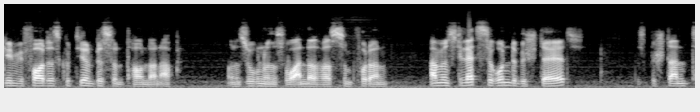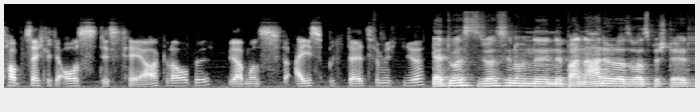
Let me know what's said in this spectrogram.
gehen wir vor, diskutieren bisschen und tauen dann ab. Und suchen uns woanders was zum Futtern. Haben wir uns die letzte Runde bestellt. Das bestand hauptsächlich aus Dessert, glaube ich. Wir haben uns Eis bestellt, ziemlich viel. Ja, du hast, du hast ja noch eine, eine Banane oder sowas bestellt.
